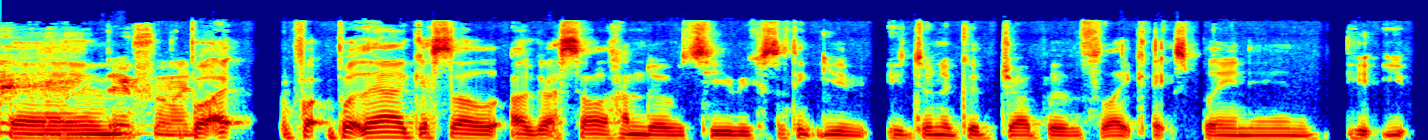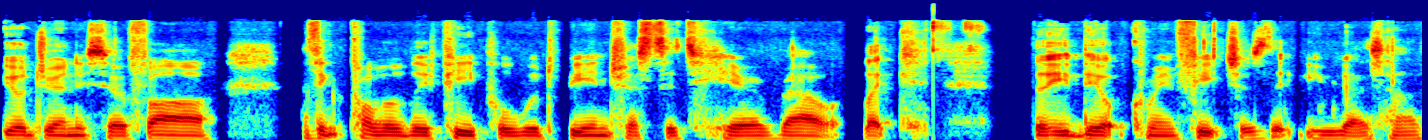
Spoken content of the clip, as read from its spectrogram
Um, Thanks so much. But, I, but but then I guess I'll I guess I'll hand over to you because I think you you've done a good job of like explaining y- y- your journey so far. I think probably people would be interested to hear about like the the upcoming features that you guys have.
